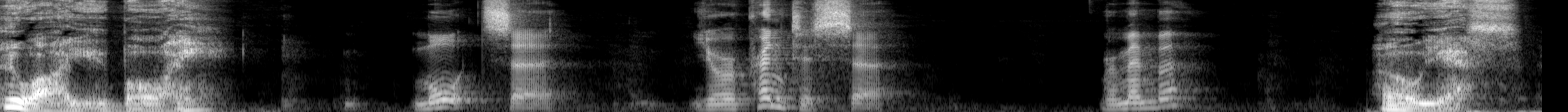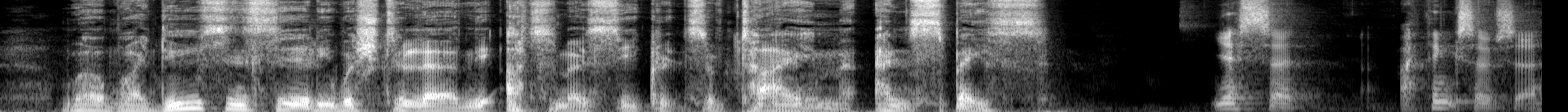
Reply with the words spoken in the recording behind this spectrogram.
Who are you, boy? Mort, sir. Your apprentice, sir. Remember? Oh, yes. Well, I do sincerely wish to learn the uttermost secrets of time and space. Yes, sir. I think so, sir.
